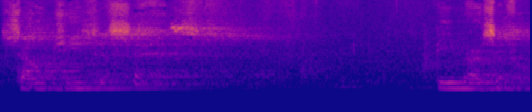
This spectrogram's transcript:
So Jesus says, Be merciful,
